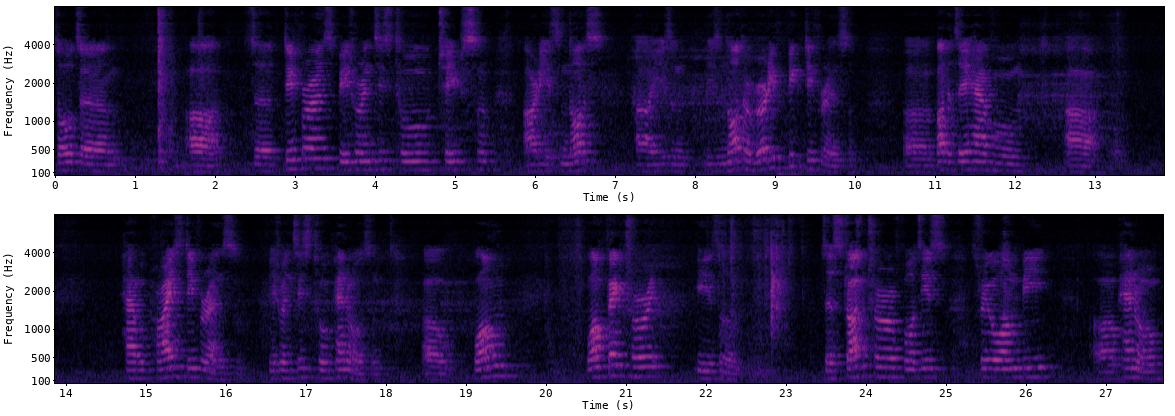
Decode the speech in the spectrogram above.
So the uh, the difference between these two chips are is not uh, is is not a very big difference, but they have have a price difference between these two panels. Uh, one, one factor is uh, the structure for this 301B uh, panel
